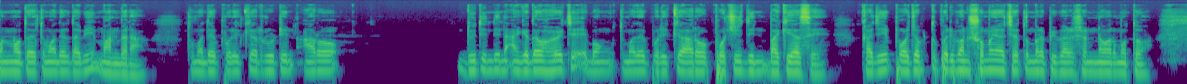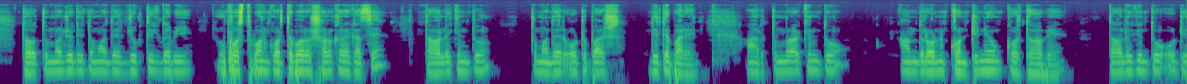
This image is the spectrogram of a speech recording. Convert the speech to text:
অন্যথায় তোমাদের দাবি মানবে না। তোমাদের পরীক্ষার রুটিন আরও দুই তিন দিন আগে দেওয়া হয়েছে এবং তোমাদের পরীক্ষা আরও পঁচিশ দিন বাকি আছে। কাজেই পর্যাপ্ত পরিমাণ সময় আছে তোমরা প্রিপারেশান নেওয়ার মতো। তো তোমরা যদি তোমাদের যৌক্তিক দাবি উপস্থাপন করতে পারো সরকারের কাছে, তাহলে কিন্তু তোমাদের অটো পাস দিতে পারে। আর তোমরা কিন্তু আন্দোলন কন্টিনিউ করতে হবে, তাহলে কিন্তু ওটি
